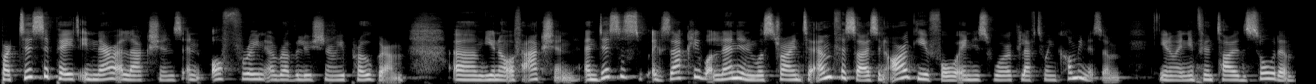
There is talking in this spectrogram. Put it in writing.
participate in their elections and offering a revolutionary program, um, you know, of action. And this is exactly what Lenin was trying to emphasize and argue for in his work, Left-Wing Communism, you know, in infantile disorder,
